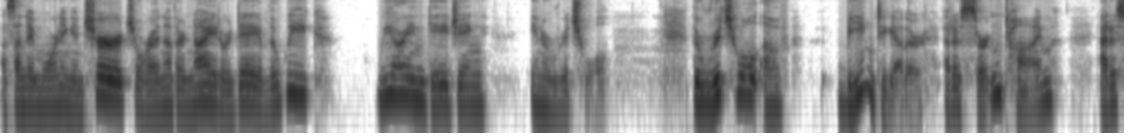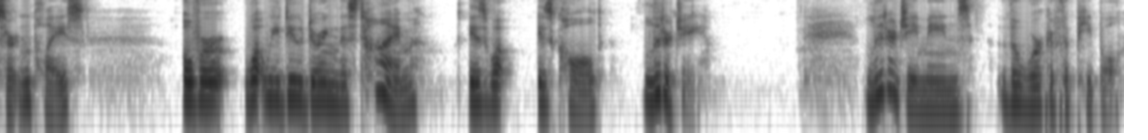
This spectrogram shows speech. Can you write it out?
a Sunday morning in church or another night or day of the week, we are engaging in a ritual. The ritual of being together at a certain time, at a certain place, over what we do during this time is what is called liturgy. Liturgy means the work of the people,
